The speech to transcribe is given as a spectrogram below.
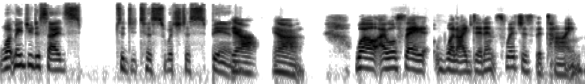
What made you decide to do, to switch to spin? Yeah, yeah. Well, I will say what I didn't switch is the time.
